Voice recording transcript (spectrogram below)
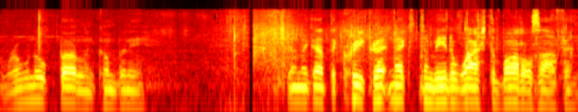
Roanoke Bottling Company. Then I got the creek right next to me to wash the bottles off in.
